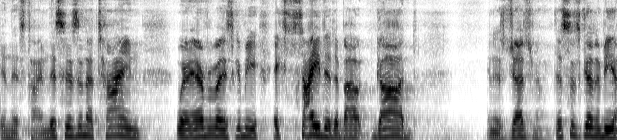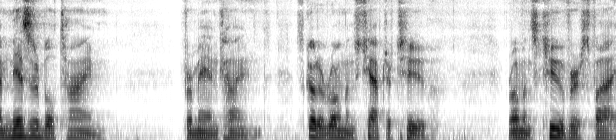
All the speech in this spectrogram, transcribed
in this time. This isn't a time where everybody's going to be excited about God and his judgment. This is going to be a miserable time for mankind. Let's go to Romans chapter 2. Romans 2, verse 5.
